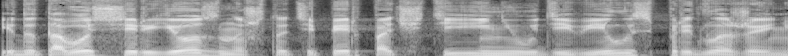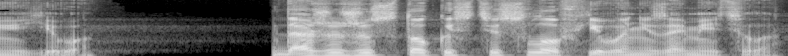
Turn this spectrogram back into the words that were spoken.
и до того серьезно, что теперь почти и не удивилась предложению его. Даже жестокости слов его не заметила.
